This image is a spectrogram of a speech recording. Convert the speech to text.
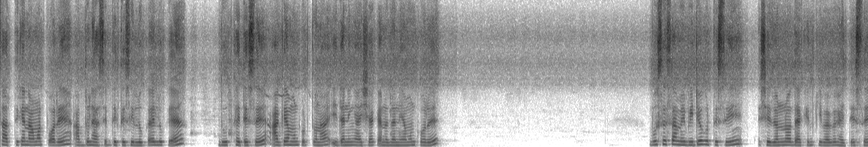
ছাদ থেকে নামার পরে আব্দুল হাসিব দেখতেছি লুকায় লুকায় দুধ খাইতেছে, আগে এমন করতো না, ইদানিং আইসা কেন জানি এমন করে। বুঝতেছে আমি ভিডিও করতেছি, সেজন্য দেখেন কীভাবে খাইতেছে।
